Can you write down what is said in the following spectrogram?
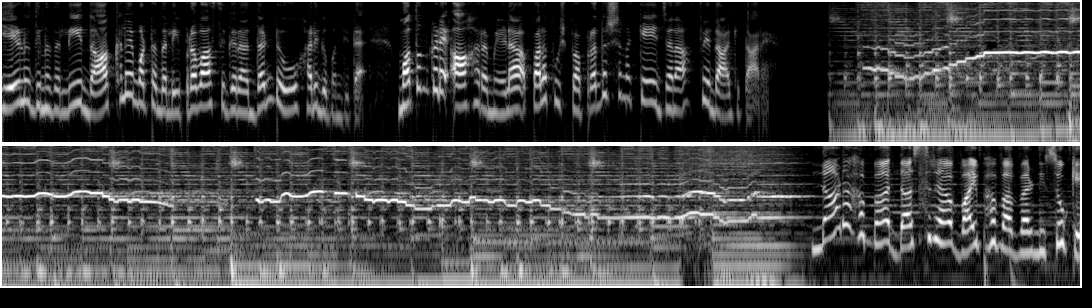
ಏಳು ದಿನದಲ್ಲಿ ದಾಖಲೆ ಮಟ್ಟದಲ್ಲಿ ಪ್ರವಾಸಿಗರ ದಂಡು ಹರಿದು ಬಂದಿದೆ ಮತ್ತೊಂದು ಕಡೆ ಆಹಾರ ಮೇಳ, ಫಲಪುಷ್ಪ ಪ್ರದರ್ಶನಕ್ಕೆ ಜನ ಫಿದಾಗಿದ್ದಾರೆ. ಹಬ್ಬ ದಸರಾ ವೈಭವ ವರ್ಣಿಸೋಕೆ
